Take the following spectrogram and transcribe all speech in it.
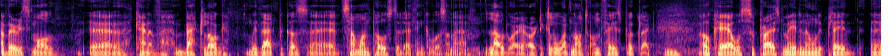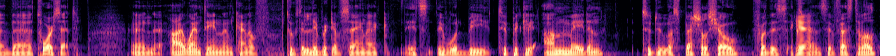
a very small uh, kind of backlog with that because uh, someone posted, I think it was on a Loudwire article or whatnot on Facebook, like, okay, I was surprised Maiden only played uh, the tour set, and I went in and kind of took the liberty of saying like it's it would be typically unmaiden to do a special show for this Yeah. expensive festival.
